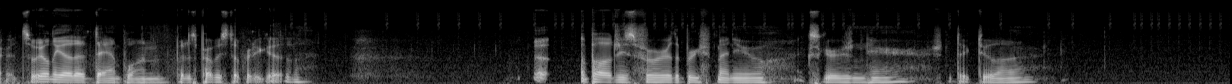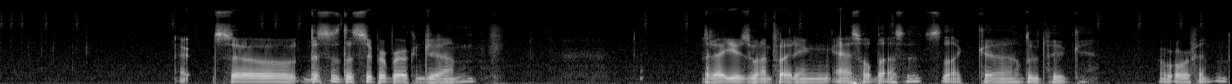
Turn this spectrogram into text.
Alright, so we only got a damp one, but it's probably still pretty good. Uh, apologies for the brief menu excursion here. Shouldn't take too long. Alright, so this is the super broken gem that I use when I'm fighting asshole bosses like uh, Ludwig or Orphan.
